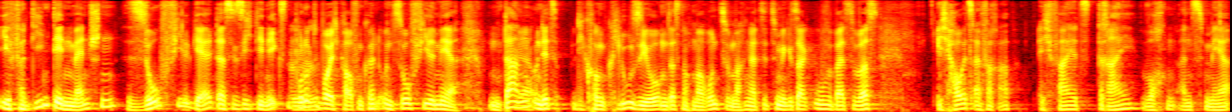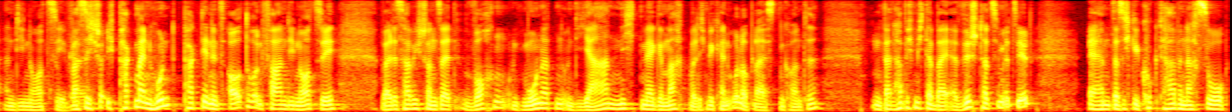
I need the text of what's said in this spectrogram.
ihr verdient den Menschen so viel Geld, dass sie sich die nächsten Produkte mhm. bei euch kaufen können und so viel mehr. Und dann, ja. und jetzt die Conclusio, um das nochmal rund zu machen, hat sie zu mir gesagt, Uwe, weißt du was? Ich hau jetzt einfach ab. Ich fahre jetzt drei Wochen ans Meer an die Nordsee. Was ich ich pack meinen Hund, pack den ins Auto und fahre an die Nordsee, weil das habe ich schon seit Wochen und Monaten und Jahren nicht mehr gemacht, weil ich mir keinen Urlaub leisten konnte. Und dann habe ich mich dabei erwischt, hat sie mir erzählt, ähm, dass ich geguckt habe nach so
